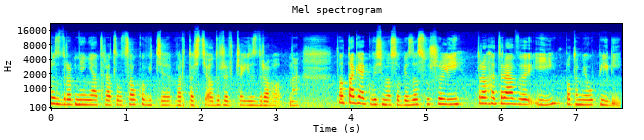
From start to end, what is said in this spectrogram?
rozdrobnienia tracą całkowicie wartości odżywcze i zdrowotne. To tak jakbyśmy sobie zasuszyli trochę trawy i potem ją pili.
